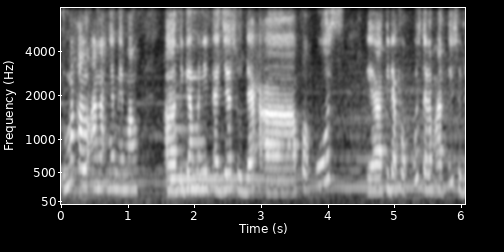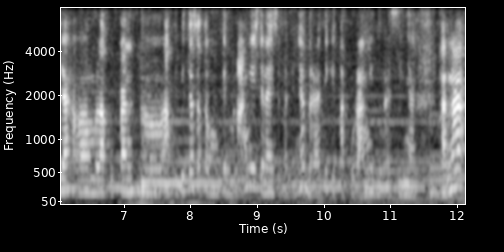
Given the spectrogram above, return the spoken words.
Cuma kalau anaknya memang uh, 3 menit aja sudah uh, fokus ya tidak fokus dalam arti sudah uh, melakukan uh, aktivitas atau mungkin menangis dan lain sebagainya berarti kita kurangi durasinya. Karena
